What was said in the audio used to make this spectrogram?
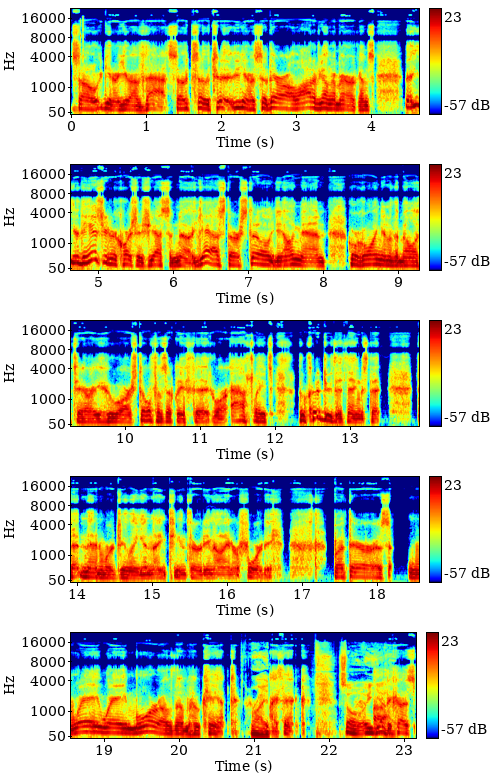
So you know you have that. So so to, you know so there are a lot of young Americans. The, the answer to your question is yes and no. Yes, there are still young men who are going into the military who are still physically fit, who are athletes, who could do the things that that men were doing in 1939 or 40. But there is way way more of them who can't. Right. I think. So uh, yeah, uh, because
